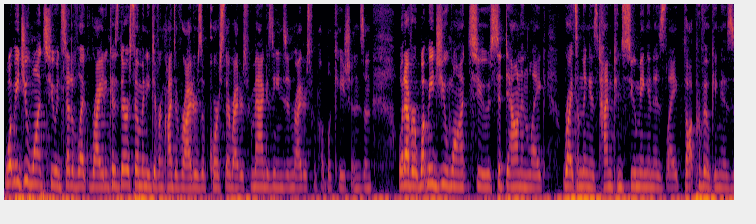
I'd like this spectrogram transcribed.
what made you want to instead of like writing because there are so many different kinds of writers of course there are writers for magazines and writers for publications and whatever what made you want to sit down and like write something as time consuming and as like thought provoking as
